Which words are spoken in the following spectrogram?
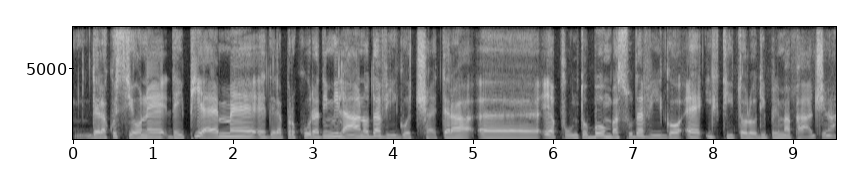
della questione dei PM e della Procura di Milano, Davigo eccetera. Eh, e appunto Bomba su Davigo è il titolo di prima pagina.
